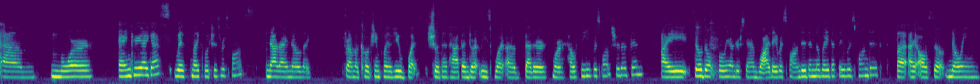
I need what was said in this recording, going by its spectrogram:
am more angry, I guess, with my coach's response. Now that I know, like, from a coaching point of view, what should have happened, or at least what a better, more healthy response should have been. I still don't fully understand why they responded in the way that they responded, but I also, knowing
